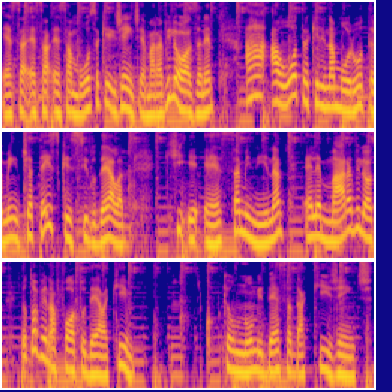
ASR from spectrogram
Essa, essa, essa moça que, gente, é maravilhosa, né? Ah, a outra que ele namorou também, tinha até esquecido dela, que essa menina, ela é maravilhosa. Eu tô vendo a foto dela aqui. Como que é o nome dessa daqui, gente?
